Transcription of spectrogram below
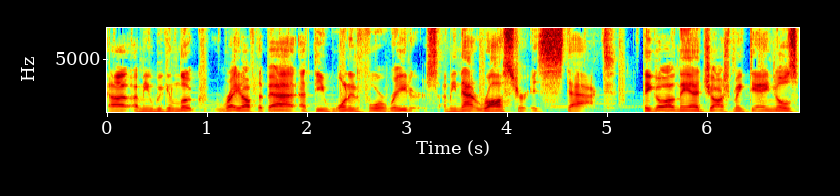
Uh, I mean, we can look right off the bat at the one and four Raiders. I mean, that roster is stacked. They go out and they had Josh McDaniels,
